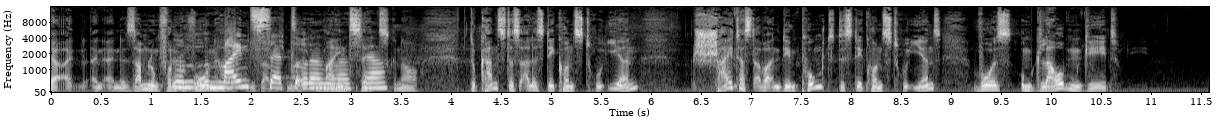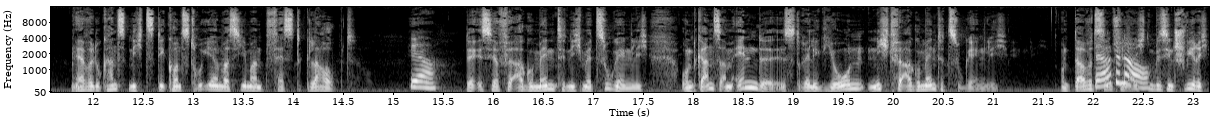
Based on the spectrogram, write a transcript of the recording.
ja, ein, eine Sammlung von Ein Gewohnheiten. Mindset sag ich mal. oder sowas, Mindsets, ja. genau. Du kannst das alles dekonstruieren, scheiterst aber an dem Punkt des Dekonstruierens, wo es um Glauben geht. Ja, weil du kannst nichts dekonstruieren, was jemand fest glaubt. Ja. Der ist ja für Argumente nicht mehr zugänglich. Und ganz am Ende ist Religion nicht für Argumente zugänglich. Und da wird es Ja, dann vielleicht genau. ein bisschen schwierig.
